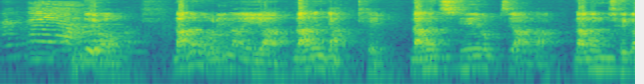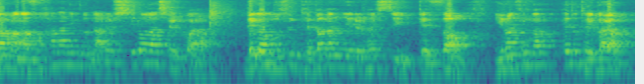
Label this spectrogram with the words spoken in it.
안 돼요. 안 돼요. 나는 어린아이야. 나는 약해. 나는 지혜롭지 않아. 나는 죄가 많아서 하나님도 나를 싫어하실 거야. 내가 무슨 대단한 일을 할 수 있겠어? 이런 생각 해도 될까요?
